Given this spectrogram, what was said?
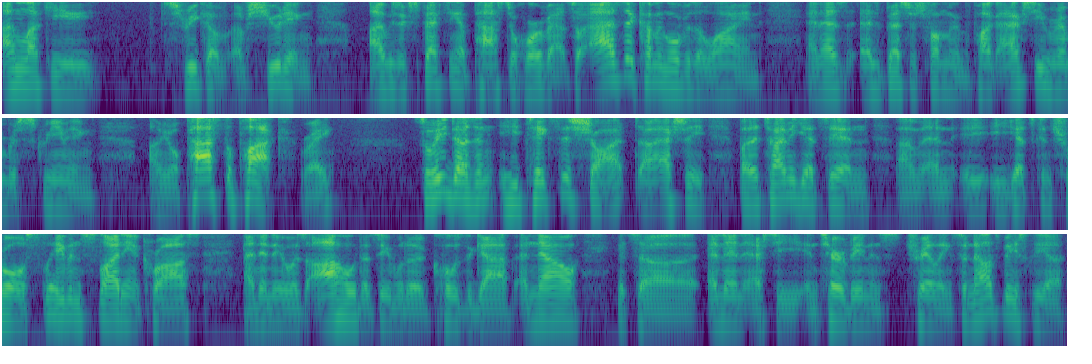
unlucky streak of, of shooting, I was expecting a pass to Horvat. So as they're coming over the line, and as as Boeser's fumbling the puck, I actually remember screaming, uh, you know, pass the puck, right? So he doesn't. He takes his shot. Uh, actually, by the time he gets in um, and he, he, gets control, Slavin sliding across, and then it was Aho that's able to close the gap. And now it's a, uh, and then actually, and Teravainen's trailing. So now it's basically a,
